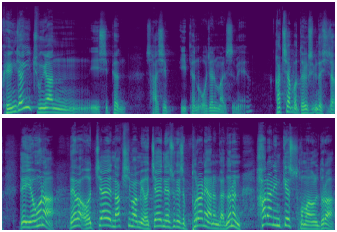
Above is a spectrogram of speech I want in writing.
굉장히 중요한 이 시편 42편 5절 말씀이에요. 같이 한번 더 읽습니다. 시작. 내 영혼아, 내가 어찌하여 낙심하며 어찌하여 내 속에서 불안해하는가? 너는 하나님께 소망을 두라.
